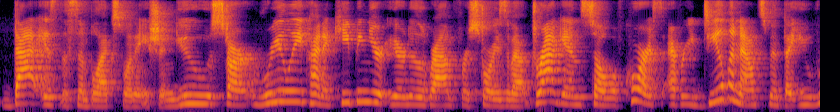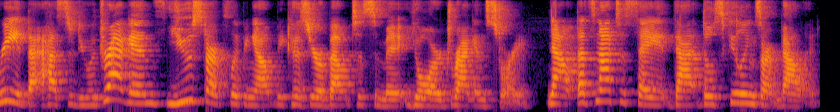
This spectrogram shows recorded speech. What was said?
that is the simple explanation. You start really kind of keeping your ear to the ground for stories about dragons. So of course, every deal announcement that you read that has to do with dragons, you start flipping out because you're about to submit your dragon story. Now, that's not to say that those feelings aren't valid.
